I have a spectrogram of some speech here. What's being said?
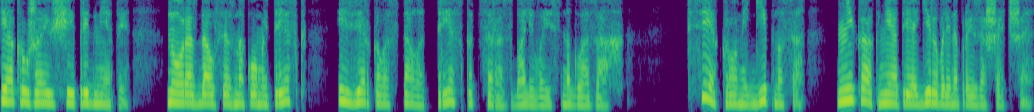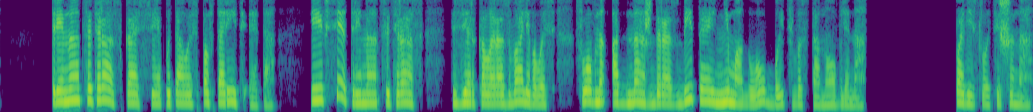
и окружающие предметы. Но раздался знакомый треск, и зеркало стало трескаться, разваливаясь на глазах. Все, кроме гипноса, никак не отреагировали на произошедшее. Тринадцать раз Кассия пыталась повторить это, и все тринадцать раз — Зеркало разваливалось, словно однажды разбитое не могло быть восстановлено. Повисла тишина.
